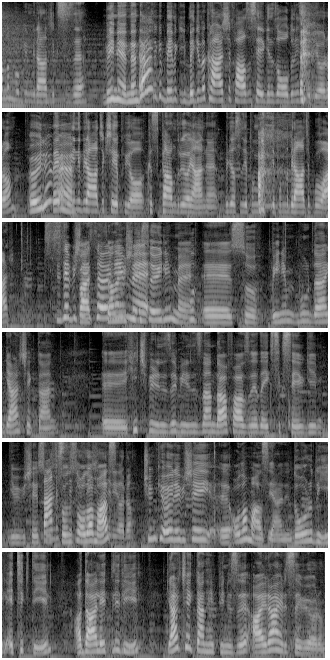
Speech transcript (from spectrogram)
Kıskandım bugün birazcık sizi. Beni neden? Çünkü Begüm- Begüm'e karşı fazla sevginiz olduğunu hissediyorum. Öyle Ve bu mi? beni birazcık şey yapıyor, kıskandırıyor yani. Biliyorsunuz yapım, yapımda birazcık bu var. Size bir şey Bak sana söyleyeyim bir mi? şey söyleyeyim mi? Bu- Ee, Su, benim burada gerçekten e, hiçbirinize birinizden daha fazla ya da eksik sevgim gibi bir şey Ben söz sizi konusu olamaz. seviyorum. Çünkü öyle bir şey e, olamaz yani. Doğru değil, etik değil, adaletli değil. Gerçekten hepinizi ayrı ayrı seviyorum.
